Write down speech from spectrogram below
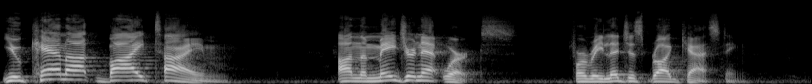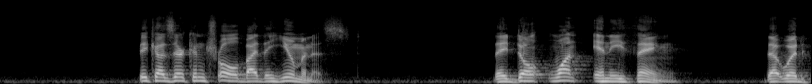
You cannot buy time on the major networks for religious broadcasting because they're controlled by the humanist. They don't want anything that would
